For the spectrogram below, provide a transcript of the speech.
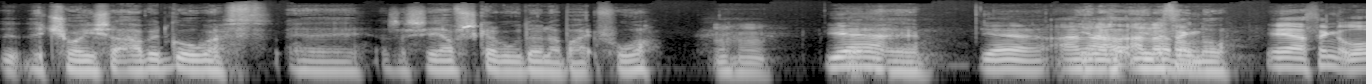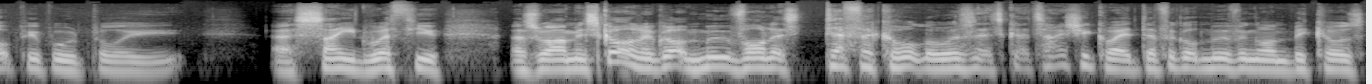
the, the choice that I would go with. Uh, as I say, I've scribbled down a back 4 mm-hmm. Yeah, but, uh, yeah, and, I, and I think know. yeah, I think a lot of people would probably uh, side with you as well. I mean, Scotland have got to move on. It's difficult though, isn't it? It's, it's actually quite difficult moving on because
